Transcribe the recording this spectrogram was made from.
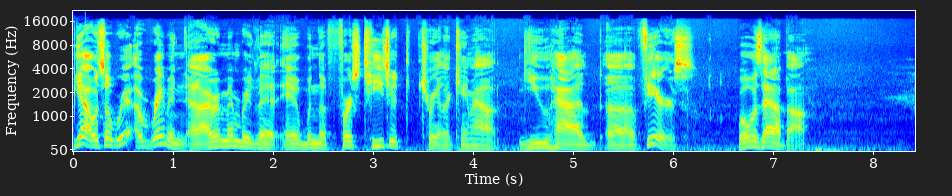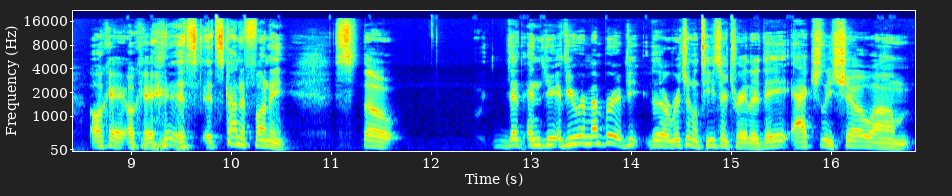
yeah, so uh, Raymond, uh, I remember that uh, when the first teaser trailer came out, you had uh, fears. What was that about? Okay, okay, it's it's kind of funny. So, that, and if you remember if you, the original teaser trailer, they actually show um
